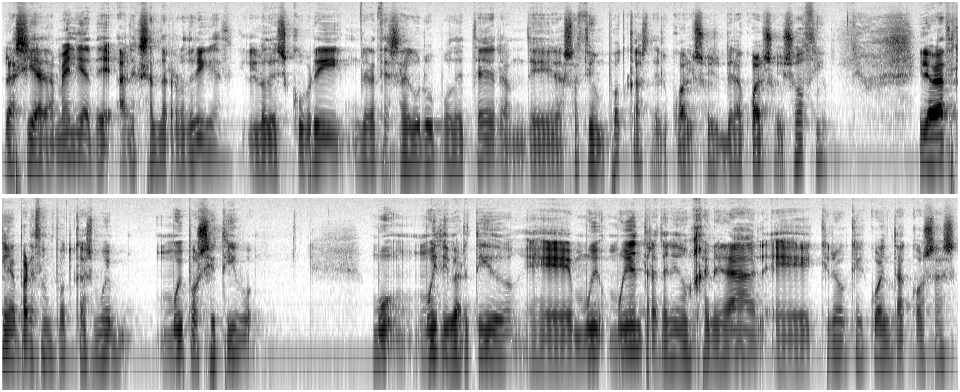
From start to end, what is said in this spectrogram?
La silla de Amelia de Alexander Rodríguez. Lo descubrí gracias al grupo de Telegram de la Asociación Podcast, del cual soy, de la cual soy socio. Y la verdad es que me parece un podcast muy, muy positivo, muy, divertido, eh, muy, muy entretenido en general. Eh, creo que cuenta cosas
